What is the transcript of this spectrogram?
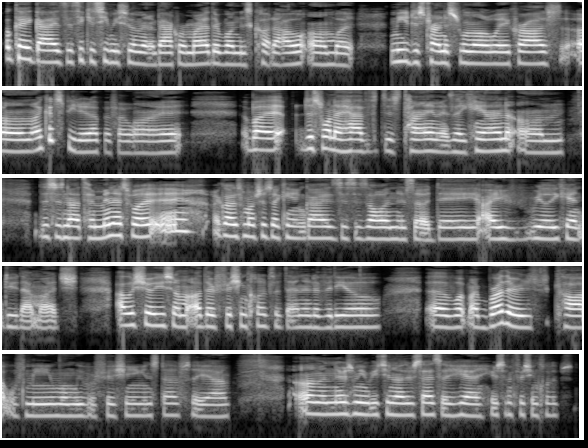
Okay, guys, as you can see me swimming in the back where my other one is cut out, um, but me just trying to swim all the way across, um, I could speed it up if I want, but just want to have this time as I can, um, this is not 10 minutes, but eh, I got as much as I can, guys. This is all in this uh, day. I really can't do that much. I will show you some other fishing clips at the end of the video of what my brothers caught with me when we were fishing and stuff. So, yeah. Um, and there's me reaching the other side. So, yeah, here's some fishing clips.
